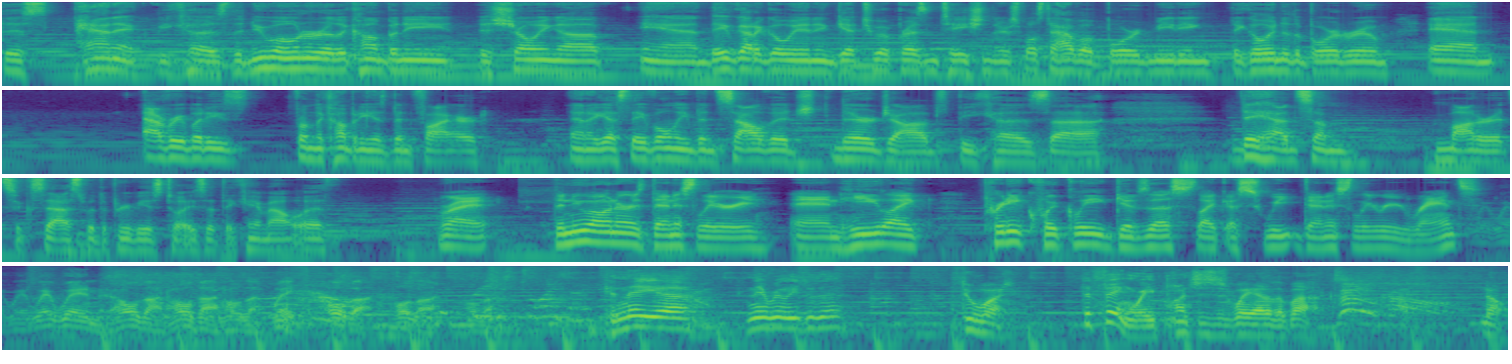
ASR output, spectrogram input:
this panic because the new owner of the company is showing up and they've got to go in and get to a presentation. They're supposed to have a board meeting. They go into the boardroom and everybody's from the company has been fired. And I guess they've only been salvaged their jobs because uh, they had some moderate success with the previous toys that they came out with. Right. The new owner is Denis Leary, and he like pretty quickly gives us like a sweet Denis Leary rant. Wait, wait, wait, wait a minute. Hold on, hold on, hold on. Wait, hold on, hold on, hold on. Can they, uh, can they really do that? Do what? The thing where he punches his way out of the box. No.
